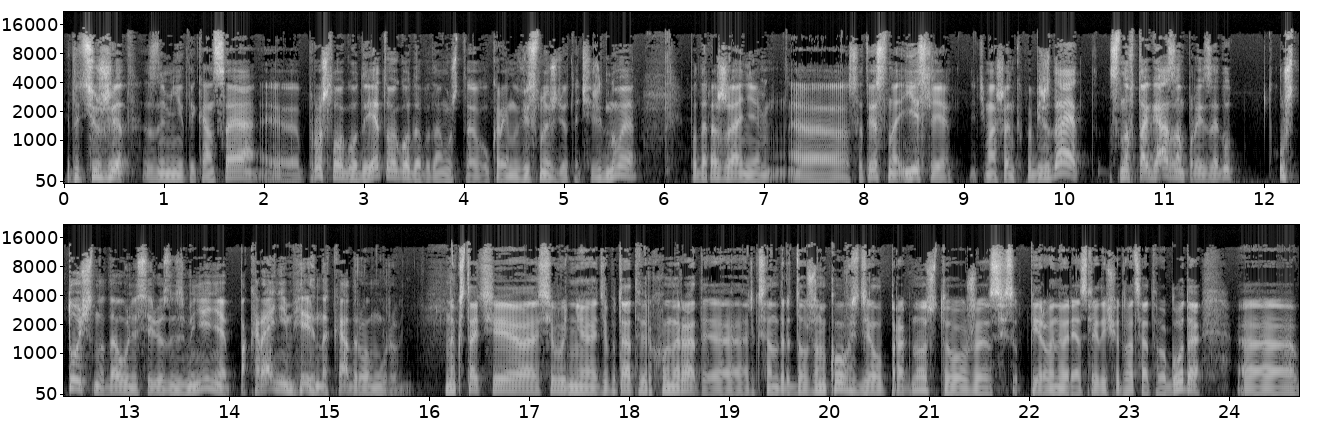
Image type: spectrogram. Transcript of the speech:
этот сюжет знаменитый конца прошлого года и этого года, потому что Украину весной ждет очередное подорожание. Э, соответственно, если Тимошенко побеждает, с «Нафтогазом» произойдут уж точно довольно серьезные изменения, по крайней мере, на кадровом уровне. Ну, кстати, сегодня депутат Верховной Рады Александр Долженков сделал прогноз, что уже с 1 января следующего 2020 года э,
